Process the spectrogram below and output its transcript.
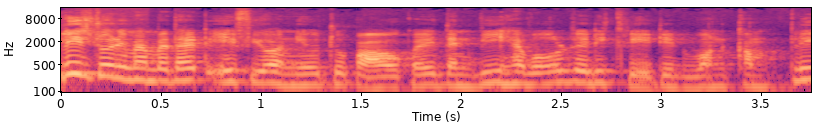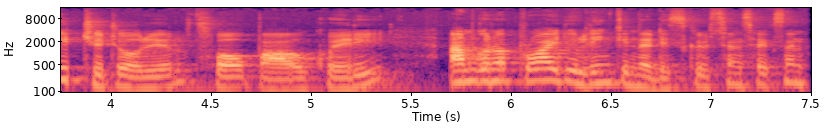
Please do remember that if you are new to Power Query, then we have already created one complete tutorial for Power Query. I'm going to provide you link in the description section.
